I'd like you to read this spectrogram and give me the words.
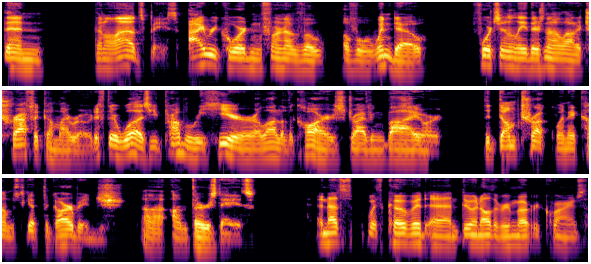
than than a loud space. I record in front of a of a window. Fortunately, there's not a lot of traffic on my road. If there was, you'd probably hear a lot of the cars driving by or the dump truck when it comes to get the garbage uh, on Thursdays. And that's with COVID and doing all the remote recordings.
